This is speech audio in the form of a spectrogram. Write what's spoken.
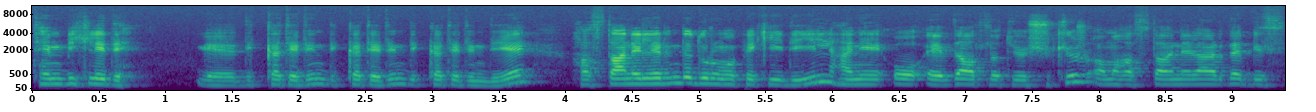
tembihledi. E, dikkat edin, dikkat edin, dikkat edin diye. Hastanelerin de durumu pek iyi değil. Hani o evde atlatıyor şükür ama hastanelerde biz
